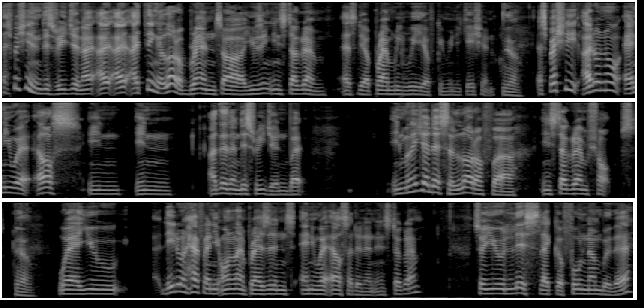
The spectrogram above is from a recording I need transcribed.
especially in this region. I, I, I- I think a lot of brands are using Instagram as their primary way of communication. Yeah. Especially I don't know anywhere else in in other than this region, but in Malaysia there's a lot of uh, Instagram shops Yeah. where you they don't have any online presence anywhere else other than Instagram. So you list like a phone number there.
